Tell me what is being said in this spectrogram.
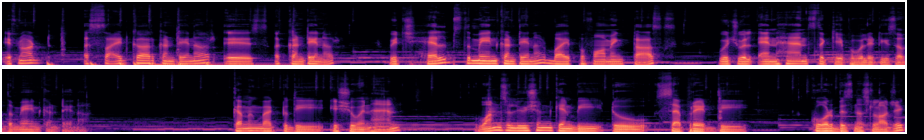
If not, a sidecar container is a container which helps the main container by performing tasks which will enhance the capabilities of the main container. Coming back to the issue in hand, one solution can be to separate the core business logic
